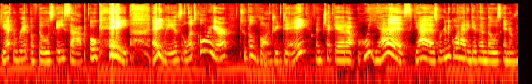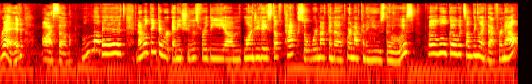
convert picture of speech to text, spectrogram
get rid of those ASAP. Okay, anyways, let's go over here to the laundry day and check it out. Oh yes, yes, we're gonna go ahead and give him those in red awesome. Love it. And i don't think there were any shoes for the um, laundry day stuff pack so we're not gonna we're not gonna use those. But we'll go with something like that for now.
